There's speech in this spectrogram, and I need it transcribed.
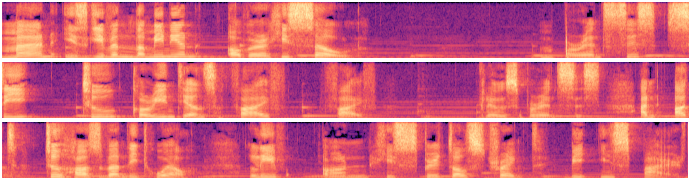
Man is given dominion over his soul. Parenthesis, see 2 Corinthians 5 5. Close parenthesis. And ought to husband it well. Live on his spiritual strength, be inspired.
